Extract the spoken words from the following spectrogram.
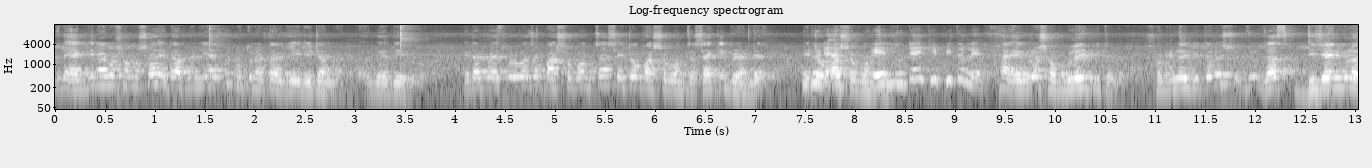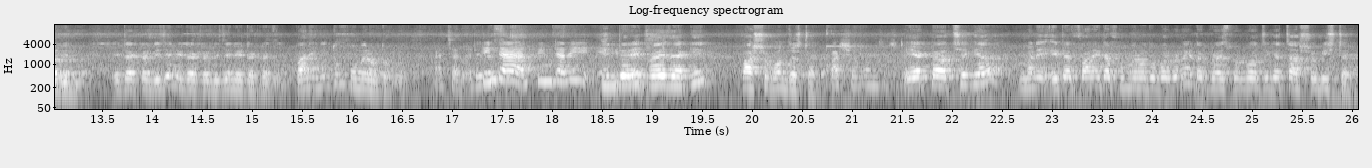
যদি একদিন আগেও সমস্যা হয় এটা আপনি নিয়ে আসবেন নতুন একটা আর কি রিটার্ন দিয়ে দিব। এটার প্রাইস পড়বে হচ্ছে পাঁচশো পঞ্চাশ এটাও পাঁচশো পঞ্চাশ একই ব্র্যান্ডের এটাও পাঁচশো পঞ্চাশ। দুটাই কি পিতলের? হ্যাঁ এগুলো সবগুলোই পিতলের। সবগুলোই পিতলের শুধু জাস্ট ডিজাইনগুলো ভিন্ন। এটা একটা ডিজাইন এটা একটা ডিজাইন এটা একটা ডিজাইন। পানি কিন্তু ফোমের মতো পড়বে। আচ্ছা তিনটা তিনটারই তিনটারই প্রাইস একই পাঁচশো পঞ্চাশ টাকা। পাঁচশো পঞ্চাশ এই একটা হচ্ছে গিয়া মানে এটা পানিটা ফোমের মতো পড়বে না এটার প্রাইস পড়বে হচ্ছে গিয়া চারশো বিশ টাকা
